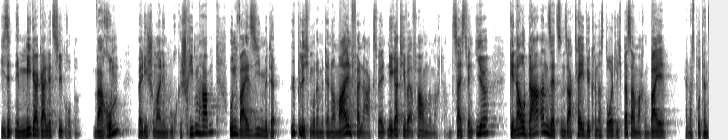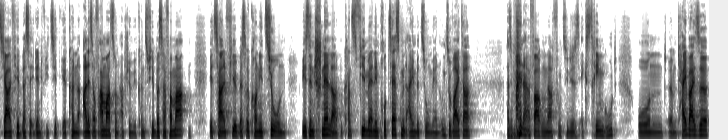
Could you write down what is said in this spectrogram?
die sind eine mega geile Zielgruppe. Warum? Weil die schon mal ein Buch geschrieben haben und weil sie mit der üblichen oder mit der normalen Verlagswelt negative Erfahrungen gemacht haben. Das heißt, wenn ihr genau da ansetzt und sagt, hey, wir können das deutlich besser machen, weil wir haben das Potenzial viel besser identifiziert, wir können alles auf Amazon abstellen, wir können es viel besser vermarkten, wir zahlen viel bessere Konditionen, wir sind schneller, du kannst viel mehr in den Prozess mit einbezogen werden und so weiter. Also meiner Erfahrung nach funktioniert das extrem gut und ähm, teilweise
